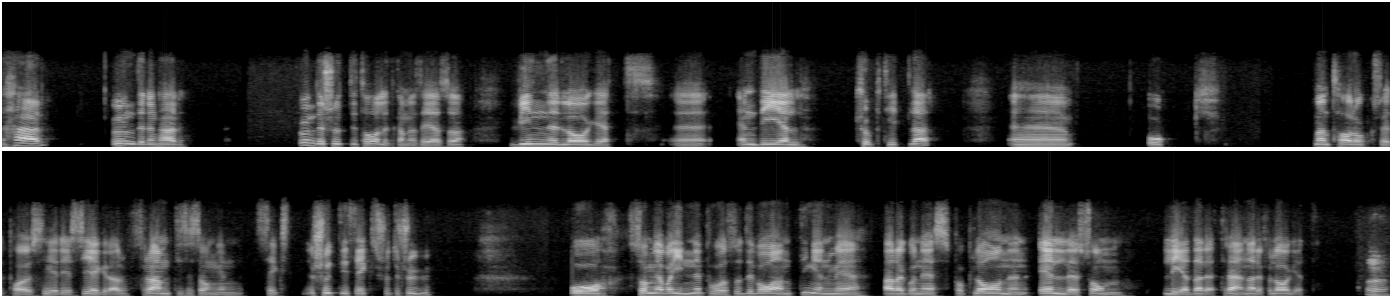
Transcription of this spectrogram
Här under den här under 70-talet kan man säga så vinner laget eh, en del kupptitlar. Eh, man tar också ett par seriesegrar fram till säsongen 76-77. Och som jag var inne på, så det var antingen med Aragones på planen eller som ledare, tränare för laget. Mm.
